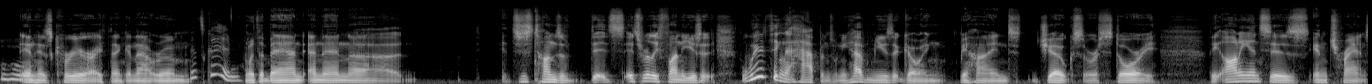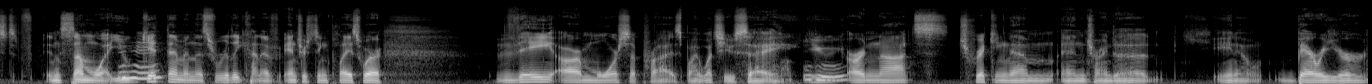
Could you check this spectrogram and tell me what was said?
mm-hmm. in his career. I think in that room. That's good. with the band, and then uh, it's just tons of. It's it's really fun to use it. The weird thing that happens when you have music going behind jokes or a story, the audience is entranced in some way. You mm-hmm. get them in this really kind of interesting place where they are more surprised by what you say. You mm-hmm. are not tricking them and trying to, you know, bury your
